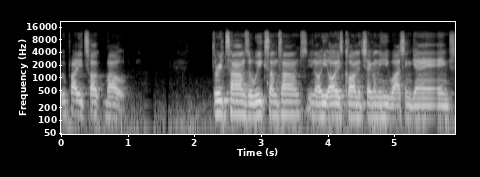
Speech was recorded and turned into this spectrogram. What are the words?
We probably talk about three times a week sometimes. You know, he always calling and checking me. He watching games,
